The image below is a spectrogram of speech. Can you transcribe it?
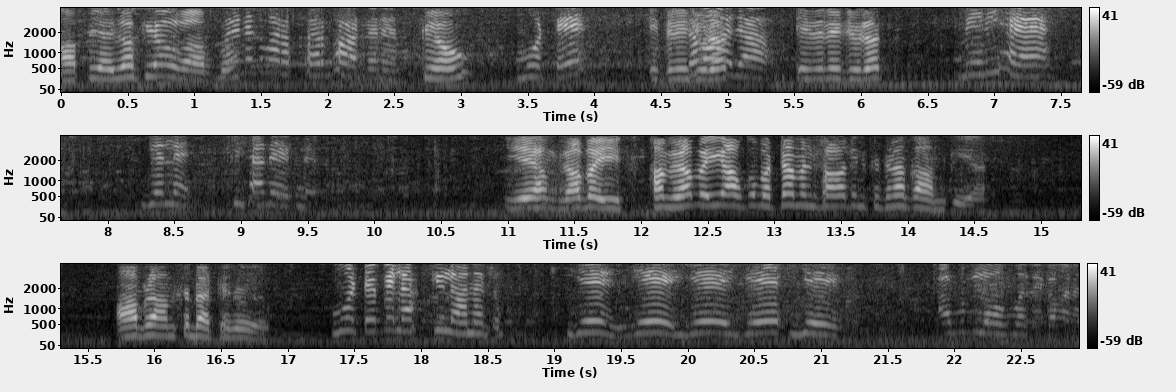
आप ही आइजा क्या हुआ आपको? मैंने तुम्हारा सर फाड़ देना। क्यों? मोटे। इतनी ज़रूरत इतनी ज़रूरत? मेरी है। ये ले शीशा देख ले। ये हमजा भाई हमजा भाई आपको पता है मैंने सारा दिन कितना काम किया आप आराम से बैठे रहे हो। मोटे पे लग की लानत ये ये ये ये ये। अब भी लोग मज़े का बना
